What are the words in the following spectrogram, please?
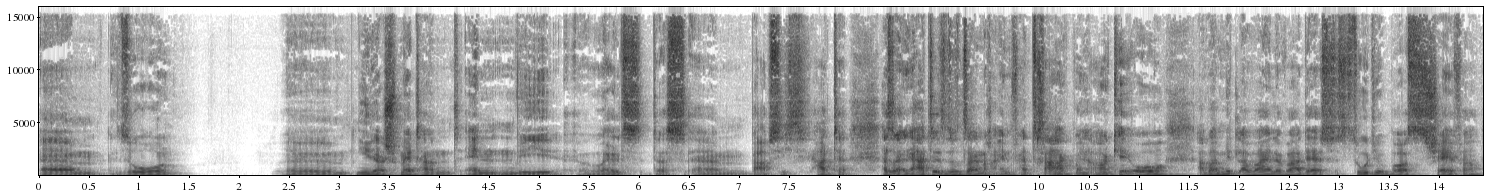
ähm, so ähm, niederschmetternd enden, wie Wells das ähm, beabsichtigt hatte. Also er hatte sozusagen noch einen Vertrag bei RKO, aber mittlerweile war der Studioboss Schäfer,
